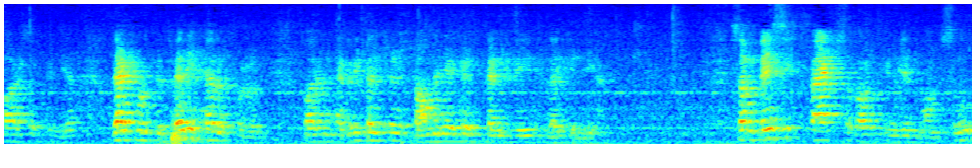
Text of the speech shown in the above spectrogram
parts of India. That would be very helpful for an agriculture-dominated country like India. Some basic facts about Indian monsoon.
